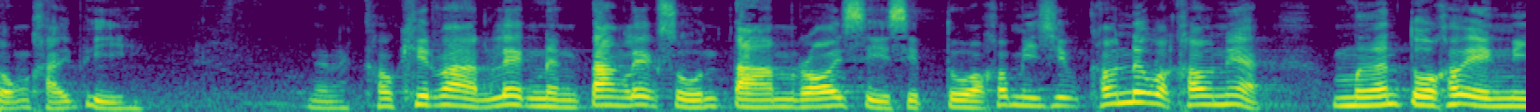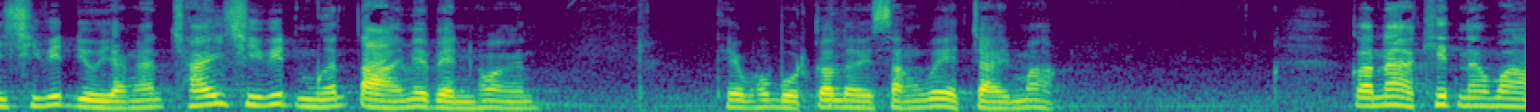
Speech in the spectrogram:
สงไขยปีเนี่ยเขาคิดว่าเลขหนึ่งตั้งเลขศูนย์ตามร้อยสี่สิบตัวเขามีเขานึกว่าเขาเนี่ยเหมือนตัวเขาเองมีชีวิตอยู่อย่างนั้น ใช้ชีวิตเหมือนตายไม่เป็นเขาอย่างนั้น เทพบุตรก็เลยสังเวชใจมาก ก็น่าคิดนะว่า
